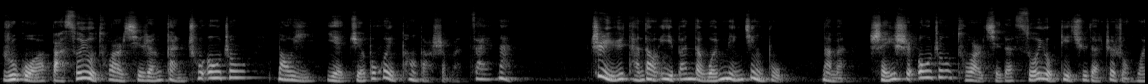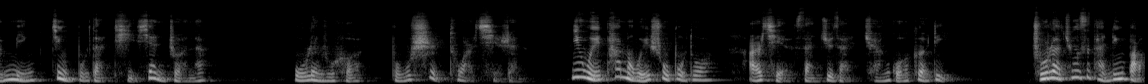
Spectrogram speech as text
如果把所有土耳其人赶出欧洲，贸易也绝不会碰到什么灾难。至于谈到一般的文明进步，那么谁是欧洲土耳其的所有地区的这种文明进步的体现者呢？无论如何。不是土耳其人，因为他们为数不多，而且散居在全国各地。除了君斯坦丁堡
